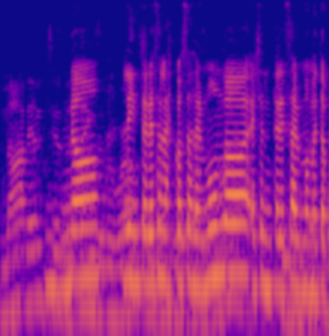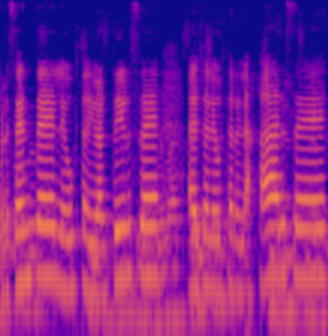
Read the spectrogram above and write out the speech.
No le interesan las cosas del mundo, moment. ella le interesa el momento presente, le gusta divertirse, a ella le gusta relajarse,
